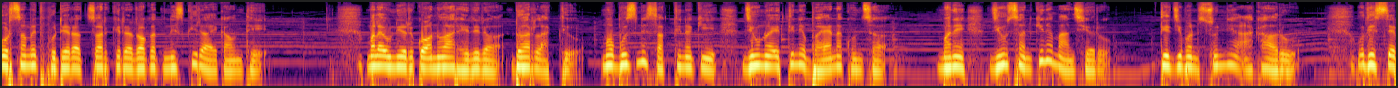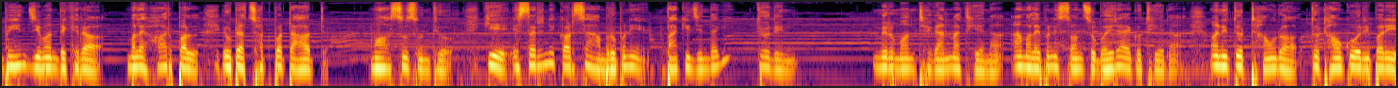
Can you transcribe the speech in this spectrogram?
ओठ समेत फुटेर चर्केर रगत निस्किरहेका हुन्थे। मलाई उनीहरूको अनुहार हेरेर डर लाग्थ्यो। म बुझ्नै सक्थिनँ कि जिउन यति नै भयानक हुन्छ। भने जिउँछन् किन मान्छेहरू? त्यो जीवन शून्य आँखाहरू। उद्देश्यविहीन जीवन देखेर मलाई हर पल एउटा छटपटाहट महसुस हुन्थ्यो। के यसरी नै कर्छ हाम्रो पनि बाँकी जिन्दगी? त्यो दिन मेरो मन ठेगानमा थिएन आमालाई पनि सन्चो भइरहेको थिएन। अनि त्यो ठाउँ र त्यो ठाउँको वरिपरि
